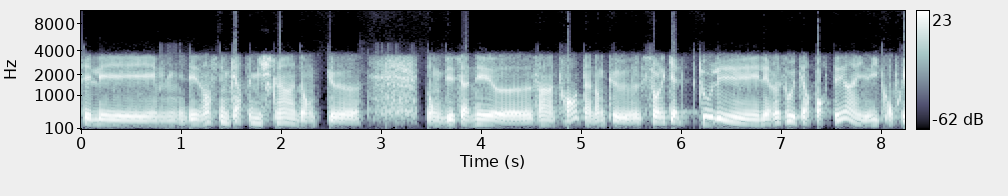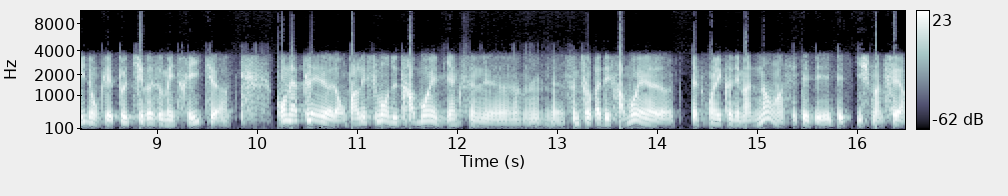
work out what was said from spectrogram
c'est les, les anciennes cartes Michelin, donc euh, donc des années 20-30, euh, hein, donc euh, sur lesquelles tous les, les réseaux étaient reportés, hein, y compris donc les petits réseaux métriques qu'on appelait, on parlait souvent de tramways, bien que ce ne, ce ne soit pas des tramways tels qu'on les connaît maintenant, hein, c'était des, des, petits chemins de fer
